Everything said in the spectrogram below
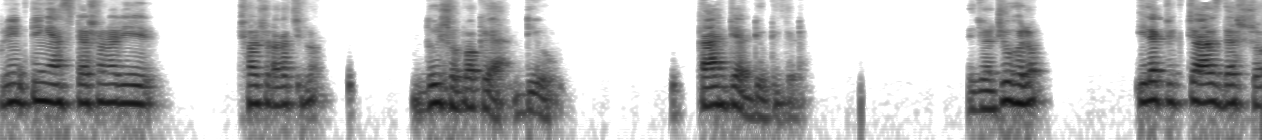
প্রিন্টিং অ্যান্ড স্টেশনারি ছয়শো টাকা ছিল। দুইশো বকেয়া ডিউ কারেন্ট ইয়ার ডিউ কিন্তু এই জন্য যুগ হলো। ইলেকট্রিক চার্জ দেড়শো।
